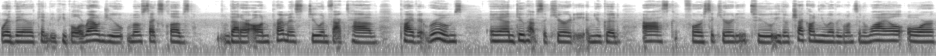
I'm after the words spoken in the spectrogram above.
where there can be people around you. Most sex clubs that are on premise do, in fact, have private rooms and do have security. And you could ask for security to either check on you every once in a while or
